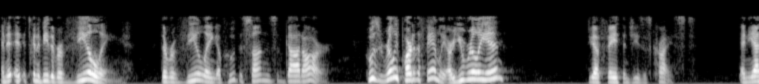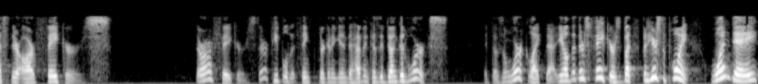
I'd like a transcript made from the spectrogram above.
And it, it's going to be the revealing, the revealing of who the sons of God are. Who's really part of the family? Are you really in? Do you have faith in Jesus Christ? And yes, there are fakers. There are fakers. There are people that think they're going to get into heaven because they've done good works. It doesn't work like that. You know, there's fakers, but but here's the point. One day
